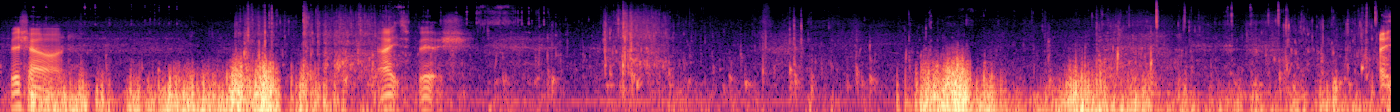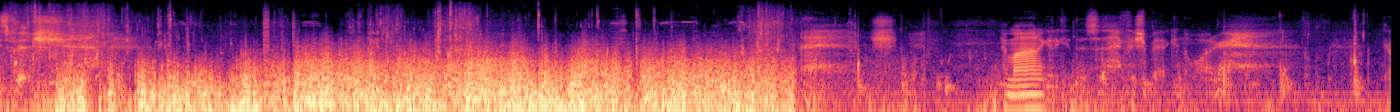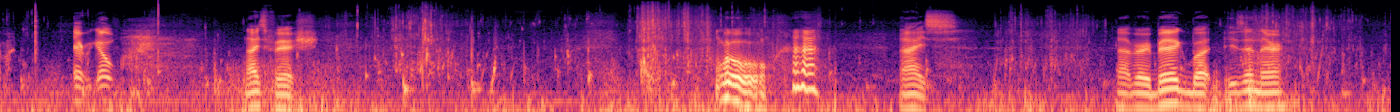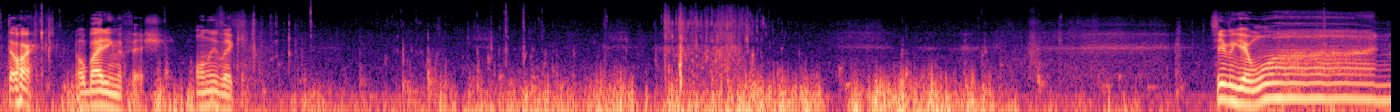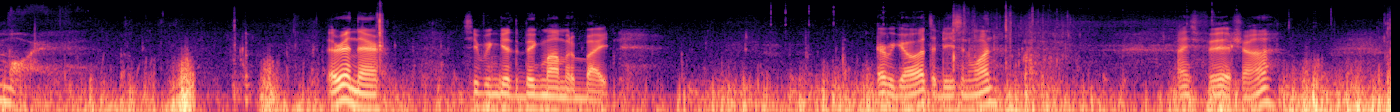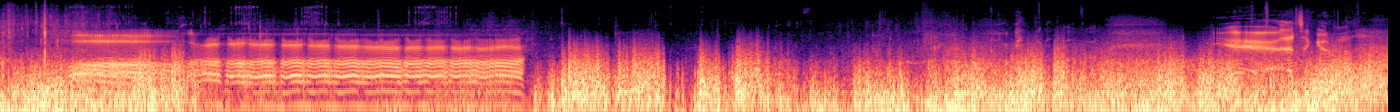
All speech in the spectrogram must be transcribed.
Fish on. Nice fish. Nice fish. on, I gotta get this fish back in the water. Come on. There we go. Nice fish. Whoa. nice. Not very big, but he's in there. Thor, no biting the fish, only licking. See if we can get one more. They're in there. See if we can get the big mama to bite. There we go, that's a decent one. Nice fish, huh? Yeah, that's a good one.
